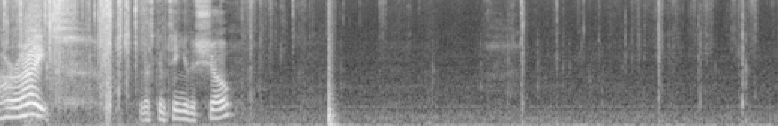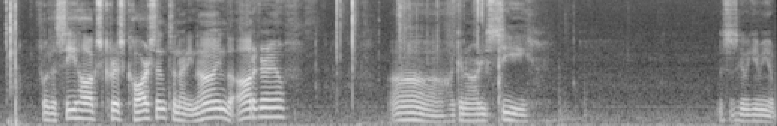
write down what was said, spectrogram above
Alright, let's continue the show. For the Seahawks, Chris Carson to 99, the autograph. Ah, I can already see this is going to give me a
